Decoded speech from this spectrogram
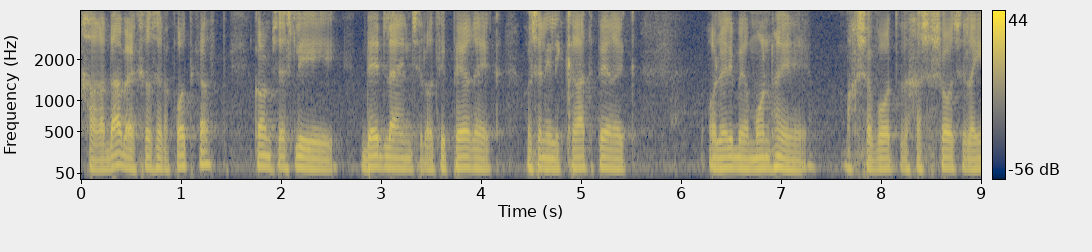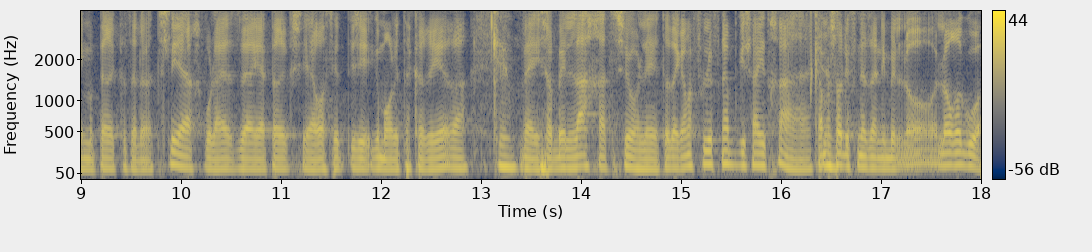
חרדה בהקשר של הפודקאסט. כל פעם שיש לי דדליין של להוציא פרק, או שאני לקראת פרק, עולה לי בהמון אה, מחשבות וחששות של האם הפרק הזה לא יצליח, ואולי זה היה פרק שיהרוס לי, שיגמור לי את הקריירה. כן. ויש הרבה לחץ שעולה, אתה יודע, גם אפילו לפני הפגישה איתך, כן. כמה שעות לפני זה אני לא, לא רגוע.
